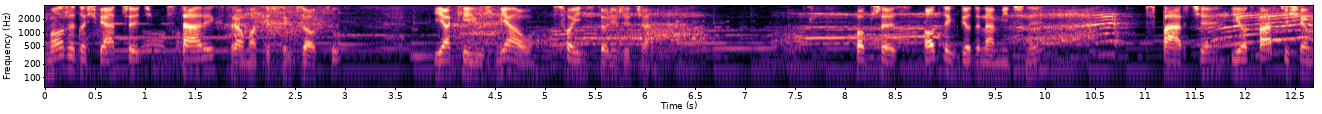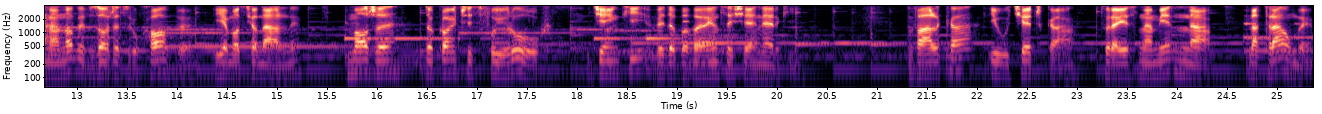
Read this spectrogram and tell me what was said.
może doświadczyć starych, traumatycznych wzorców, jakie już miał w swojej historii życia. Poprzez oddech biodynamiczny, wsparcie i otwarcie się na nowy wzorzec ruchowy i emocjonalny, może dokończyć swój ruch dzięki wydobywającej się energii. Walka i ucieczka, która jest namienna dla traumy,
